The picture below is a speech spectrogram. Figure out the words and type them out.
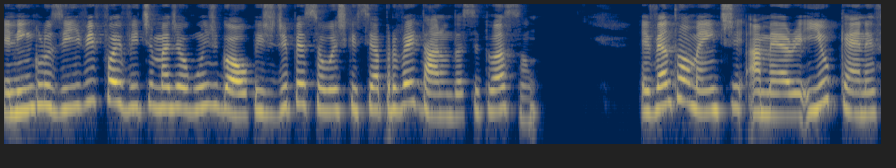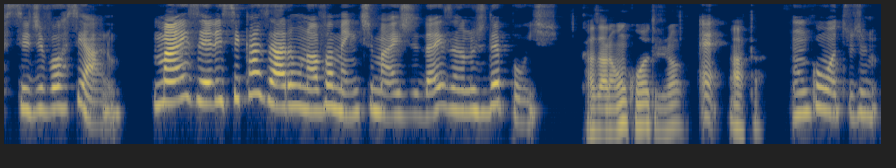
Ele, inclusive, foi vítima de alguns golpes de pessoas que se aproveitaram da situação. Eventualmente, a Mary e o Kenneth se divorciaram, mas eles se casaram novamente mais de 10 anos depois. Casaram um com o outro de novo? É. Ah, tá. um com o outro de novo.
